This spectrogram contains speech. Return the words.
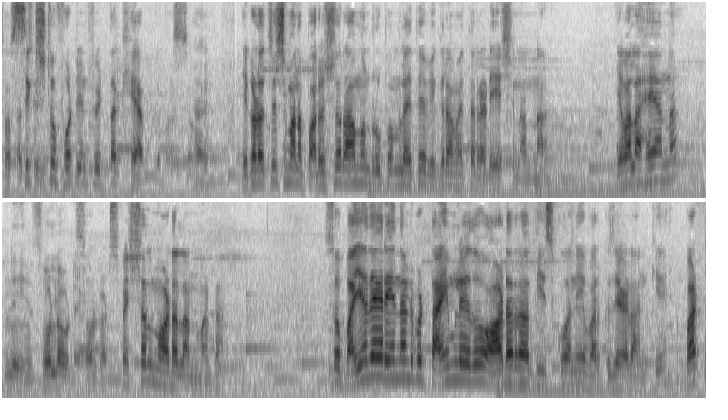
so six to fourteen feet తక్ హే आपके पास ఓకే ఇక్కడ వచ్చేసి మన పరశురాముని రూపంలో అయితే విగ్రహం అయితే రెడీ చేసిన అన్న ఇవాళ హే అన్న नहीं सोल्ड आउट है సోల్డ్ అవుట్ స్పెషల్ మోడల్ అన్నమాట సో భయ్య దగ్గర ఏంటంటే ఇప్పుడు టైం లేదు ఆర్డర్ తీసుకొని వర్క్ చేయడానికి బట్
